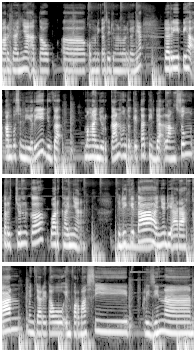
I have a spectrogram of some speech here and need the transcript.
warganya atau eh, komunikasi dengan warganya dari pihak kampus sendiri juga menganjurkan untuk kita tidak langsung terjun ke warganya. Jadi Hmm. kita hanya diarahkan mencari tahu informasi perizinan,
